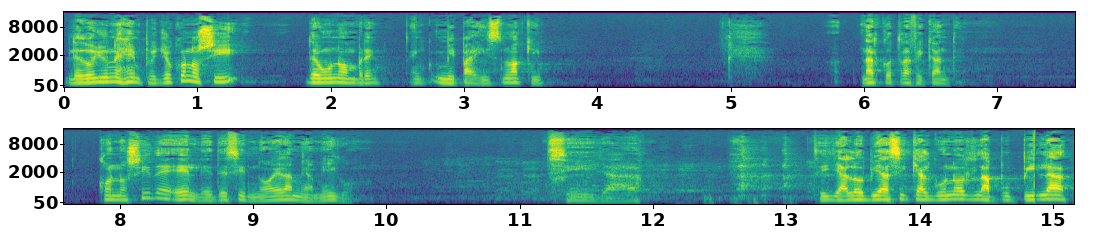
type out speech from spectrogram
Le doy un ejemplo. Yo conocí de un hombre en mi país, no aquí, narcotraficante. Conocí de él, es decir, no era mi amigo. Sí, ya. Sí, ya lo vi así que algunos la pupila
